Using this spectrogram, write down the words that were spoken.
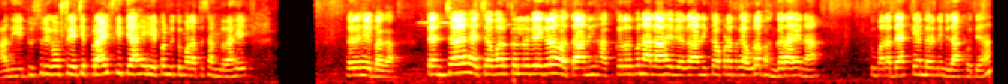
आणि दुसरी गोष्ट याची प्राईस किती आहे हे पण मी तुम्हाला आता सांगणार आहे. तर हे बघा. त्यांच्या ह्याच्यावर कलर वेगळा होता आणि हा कलर पण आला आहे वेगळा आणि कपडा तर एवढा भंगार आहे ना तुम्हाला बॅक कॅमेऱ्याने मी दाखवते हा.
